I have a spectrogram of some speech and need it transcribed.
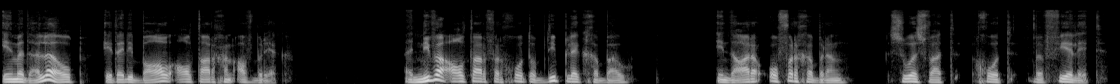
en met hulle hulp het hy die Baal altaar gaan afbreek. 'n Nuwe altaar vir God op die plek gebou en daar 'n offer gebring soos wat God beveel het.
